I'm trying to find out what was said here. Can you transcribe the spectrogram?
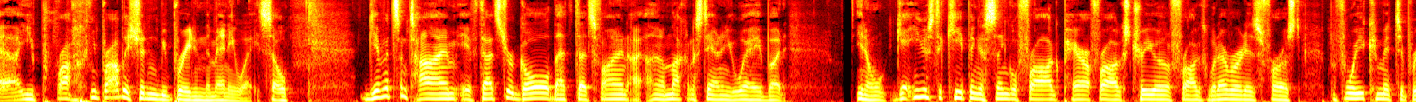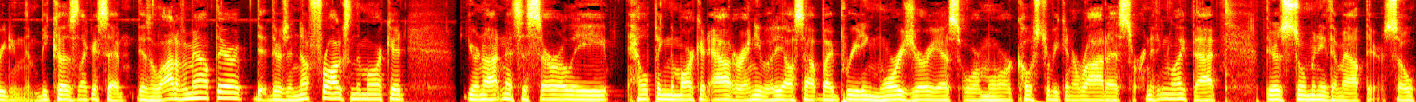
uh, you probably you probably shouldn't be breeding them anyway. So give it some time. If that's your goal, that that's fine. I, I'm not going to stand in your way, but you know, get used to keeping a single frog, pair of frogs, trio of frogs, whatever it is first before you commit to breeding them. Because, like I said, there's a lot of them out there. There's enough frogs in the market. You're not necessarily helping the market out or anybody else out by breeding more Azureus or more Costa Rican Auratus or anything like that. There's so many of them out there. So,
